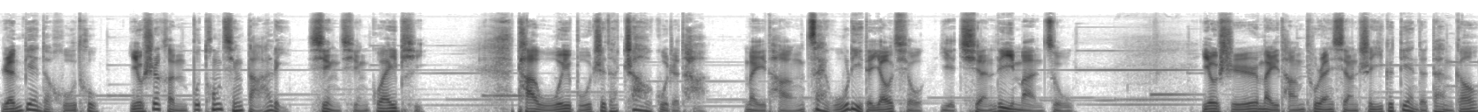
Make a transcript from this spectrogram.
人变得糊涂，有时很不通情达理，性情乖僻。他无微不至地照顾着她，美棠再无理的要求也全力满足。有时美棠突然想吃一个店的蛋糕，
